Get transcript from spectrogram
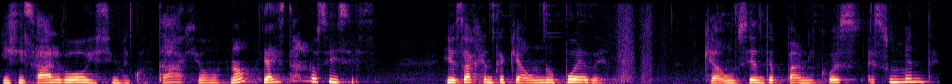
¿y si salgo? ¿Y si me contagio? ¿No? Y ahí están los ISIS. Y esa gente que aún no puede, que aún siente pánico, es, es su mente.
